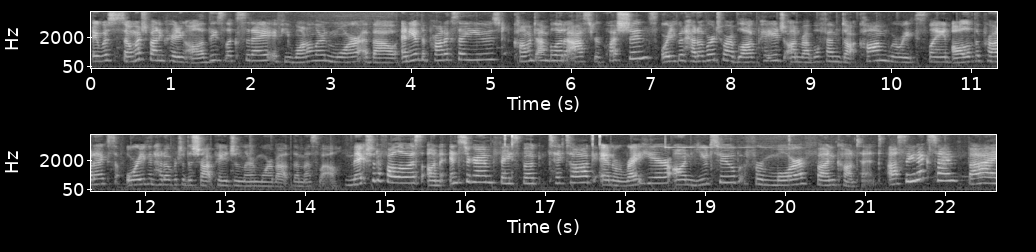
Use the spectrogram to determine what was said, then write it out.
It was so much fun creating all of these looks today. If you want to learn more about any of the products I used, comment down below to ask your questions, or you could head over to our blog page on rebelfemme.com where we explain all of the products, or you can head over to the shop page and learn more about them as well. Make sure to follow us on Instagram, Facebook, TikTok, and right here on YouTube for more fun content. I'll see you next time. Bye!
